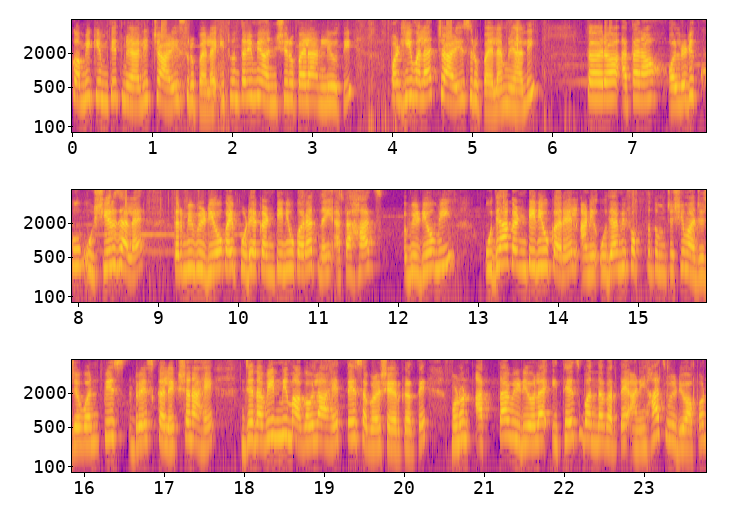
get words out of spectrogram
कमी किमतीत मिळाली चाळीस रुपयाला. इथून तरी मी ऐंशी रुपयाला आणली होती पण ही मला चाळीस रुपयाला मिळाली. तर आता ना ऑलरेडी खूप उशीर झाला आहे तर मी व्हिडिओ काही पुढे कंटिन्यू करत नाही. आता हाच व्हिडिओ मी उद्या कंटिन्यू करेल आणि उद्या मी फक्त तुमच्याशी माझे जे वन पीस ड्रेस कलेक्शन आहे जे नवीन मी मागवलं आहे ते सगळं शेअर करते. म्हणून आत्ता व्हिडिओला इथेच बंद करते आणि हाच व्हिडिओ आपण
